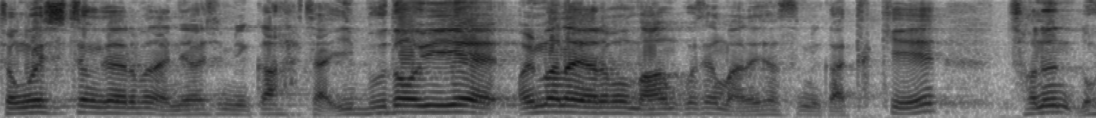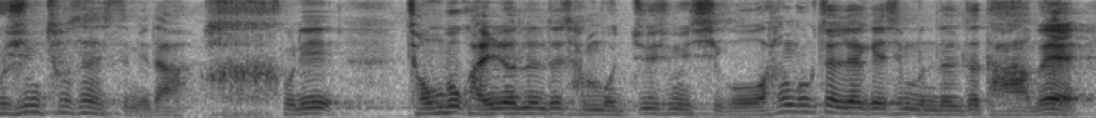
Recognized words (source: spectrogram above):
전국의 시청자 여러분 안녕하십니까? 자, 이 무더위에 얼마나 여러분 마음고생 많으셨습니까? 특히 저는 노심초사했습니다. 하, 우리 정부 관료들도 잠 못 주무시고 한국전력에 계신 분들도 다 왜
